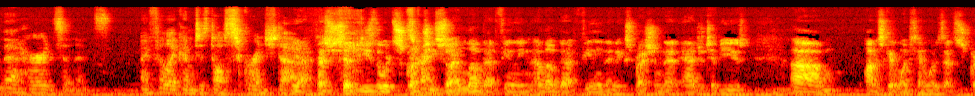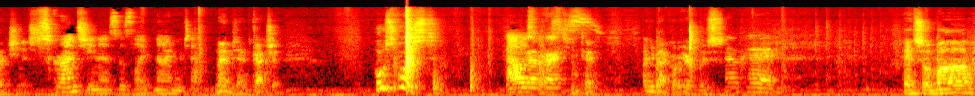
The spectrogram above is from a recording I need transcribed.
that hurts, and it's. I feel like I'm just all scrunched up. Yeah, that's what she said. You used the word scrunchy, so I love that feeling. I love that feeling, that expression, that adjective you used. Um, on a scale of one to ten, what is that? Scrunchiness. Scrunchiness is like nine or ten. Nine to ten. Gotcha. Who's first? I'll go first. first. Okay. On your back over here, please. Okay. And so, mom,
